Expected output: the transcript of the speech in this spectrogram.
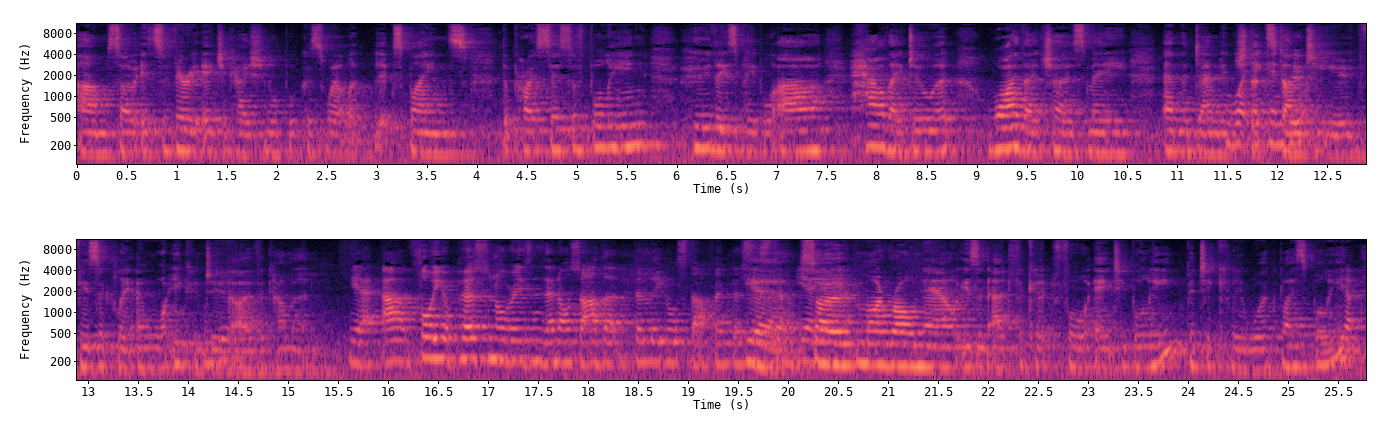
Um, so it's a very educational book as well. It explains the process of bullying, who these people are, how they do it, why they chose me, and the damage What that's done do. to you physically and what you can do Do. to overcome it. Yeah, uh, for your personal reasons and also other the legal stuff and the Yeah, system. Yeah, so yeah, yeah. my role now is an advocate for anti-bullying, particularly workplace bullying. Yep.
